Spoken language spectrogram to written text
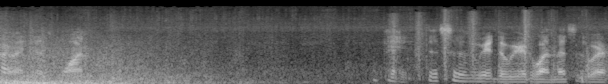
Alright, there's one. Okay, this is weird, the weird one. This is where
